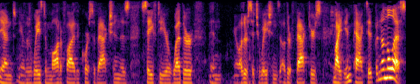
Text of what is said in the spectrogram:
and you know, there's ways to modify the course of action as safety or weather and you know, other situations, other factors might impact it. But nonetheless,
